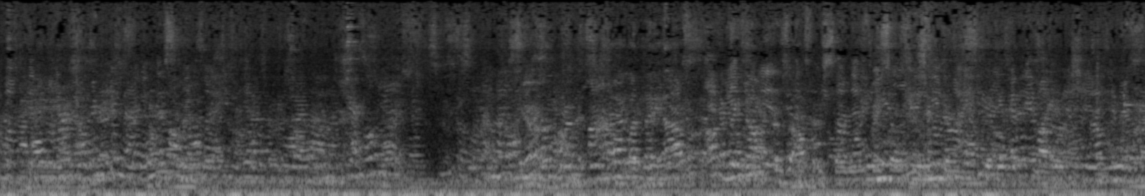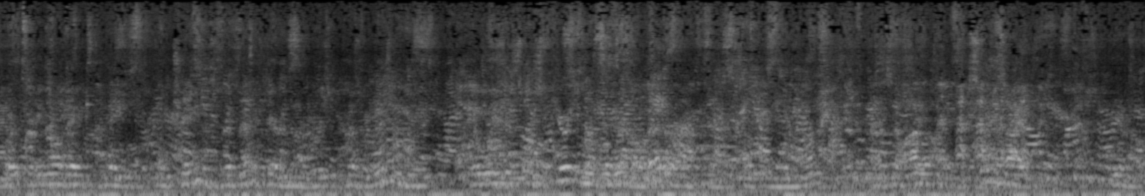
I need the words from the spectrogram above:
But they ask every doctor's office, you know, they, they, they changed the Medicare numbers because originally it was your social security number with a letter after? And so I, as soon as I, you know,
